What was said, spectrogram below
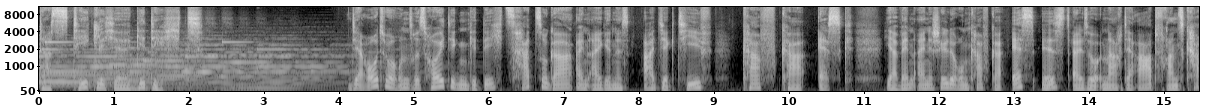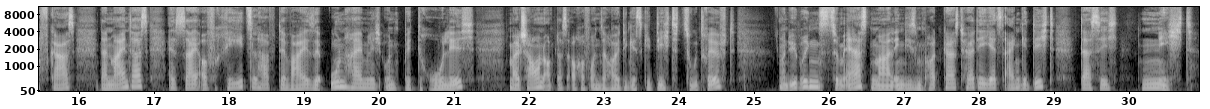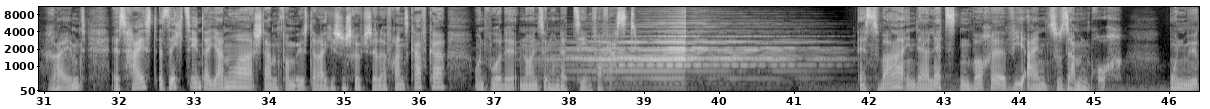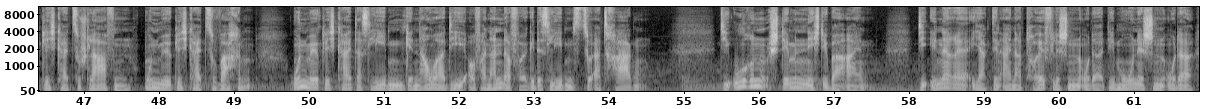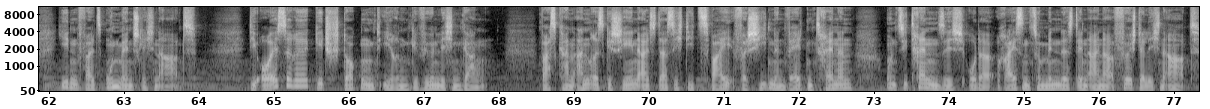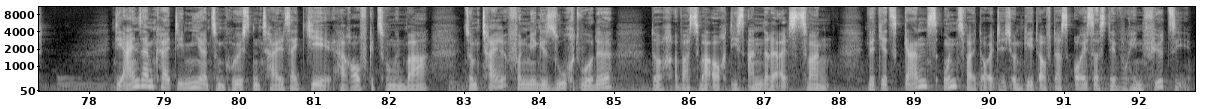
Das tägliche Gedicht. Der Autor unseres heutigen Gedichts hat sogar ein eigenes Adjektiv, Kafkaesk. Ja, wenn eine Schilderung Kafkaes ist, also nach der Art Franz Kafkas, dann meint das, es sei auf rätselhafte Weise unheimlich und bedrohlich. Mal schauen, ob das auch auf unser heutiges Gedicht zutrifft. Und übrigens zum ersten Mal in diesem Podcast hört ihr jetzt ein Gedicht, das sich nicht reimt. Es heißt 16. Januar, stammt vom österreichischen Schriftsteller Franz Kafka und wurde 1910 verfasst. Es war in der letzten Woche wie ein Zusammenbruch. Unmöglichkeit zu schlafen, Unmöglichkeit zu wachen, Unmöglichkeit, das Leben genauer, die Aufeinanderfolge des Lebens zu ertragen. Die Uhren stimmen nicht überein. Die innere jagt in einer teuflischen oder dämonischen oder jedenfalls unmenschlichen Art. Die äußere geht stockend ihren gewöhnlichen Gang. Was kann anderes geschehen, als dass sich die zwei verschiedenen Welten trennen und sie trennen sich oder reißen zumindest in einer fürchterlichen Art. Die Einsamkeit, die mir zum größten Teil seit je heraufgezwungen war, zum Teil von mir gesucht wurde, doch was war auch dies andere als Zwang, wird jetzt ganz unzweideutig und geht auf das Äußerste, wohin führt sie?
